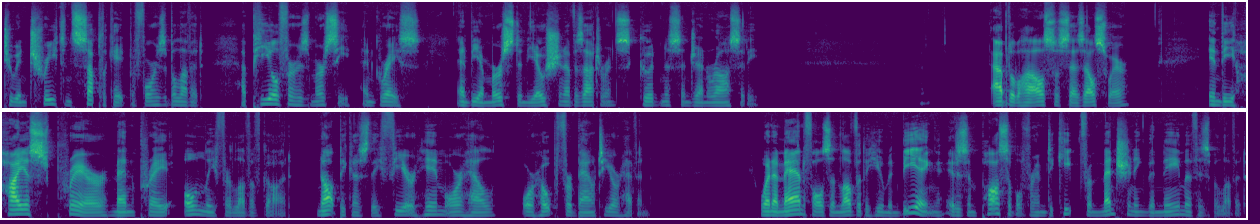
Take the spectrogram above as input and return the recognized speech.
to entreat and supplicate before his beloved, appeal for his mercy and grace, and be immersed in the ocean of his utterance, goodness, and generosity. Abdul Baha also says elsewhere, In the highest prayer, men pray only for love of God, not because they fear him or hell, or hope for bounty or heaven. When a man falls in love with a human being, it is impossible for him to keep from mentioning the name of his beloved.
